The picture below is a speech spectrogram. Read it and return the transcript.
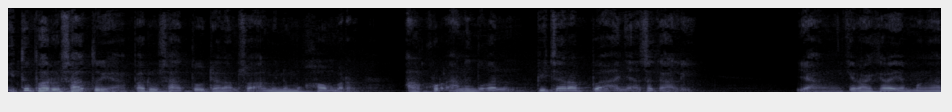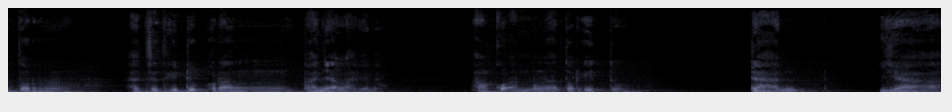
itu baru satu ya, baru satu dalam soal minum homer. Al-Quran itu kan bicara banyak sekali yang kira-kira yang mengatur hajat hidup orang banyak lah gitu. Al-Quran mengatur itu. Dan ya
